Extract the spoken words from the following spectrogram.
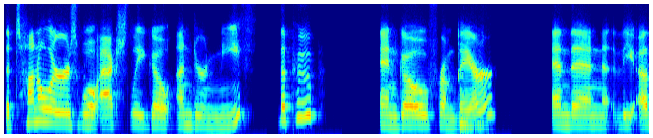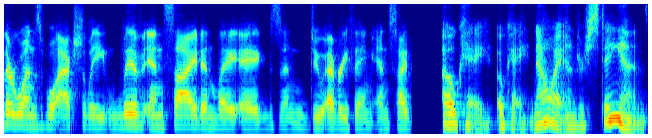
The tunnelers will actually go underneath the poop and go from uh-huh. there. And then the other ones will actually live inside and lay eggs and do everything inside. Okay, okay. Now I understand.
